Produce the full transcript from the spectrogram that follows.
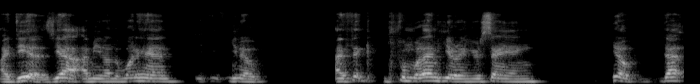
ideas yeah i mean on the one hand you know I think from what I'm hearing, you're saying, you know, that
